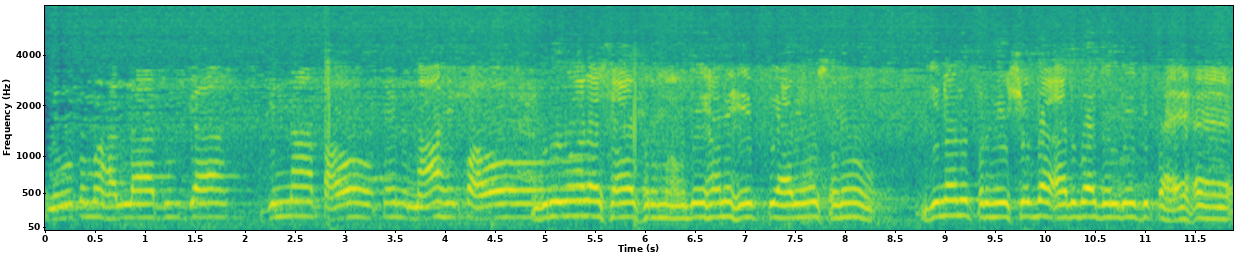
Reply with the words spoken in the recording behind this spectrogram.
ਲੋਕ ਮਹੱਲਾ ਦੂਜਾ ਜਿੰਨਾ ਭਾਉ ਤਿਨ ਨਾਹਿ ਭਾਉ। ਗੁਰੂ ਮਹਾਰਾਜ ਸਾਹਿਬ ਫਰਮਾਉਂਦੇ ਹਨ हे ਪਿਆਰਿਓ ਸੁਣੋ ਜਿਨ੍ਹਾਂ ਨੂੰ ਪਰਮੇਸ਼ਰ ਦਾ ਅਦਬਾ ਦਿਲ ਦੇ ਵਿੱਚ ਭੈ ਹੈ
